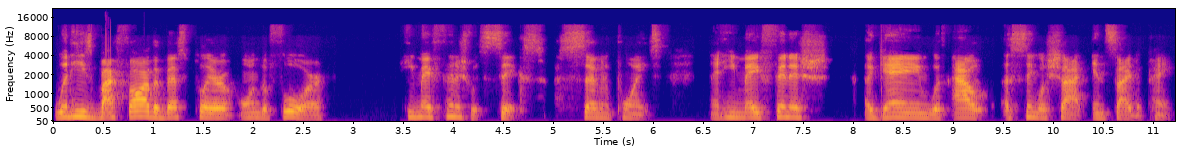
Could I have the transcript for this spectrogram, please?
when he's by far the best player on the floor, he may finish with six, seven points, and he may finish a game without a single shot inside the paint.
